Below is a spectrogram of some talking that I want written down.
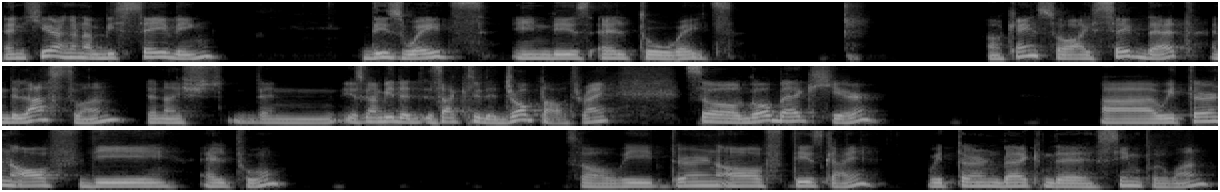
And here i'm gonna be saving these weights in these l2 weights. Okay so i save that. And the last one then i sh- then is going to be the, exactly the dropout right? So go back here uh, we turn off the L2. So we turn off this guy. We turn back the simple one.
